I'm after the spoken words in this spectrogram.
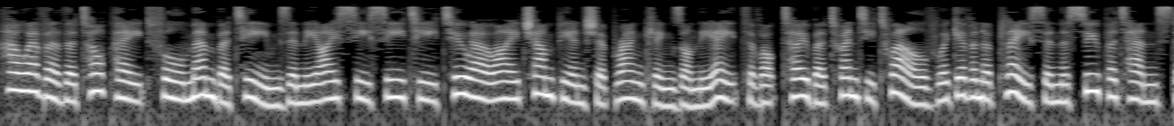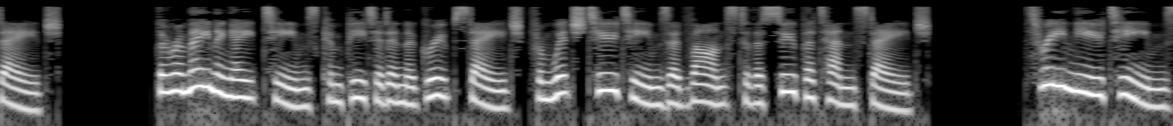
However the top eight full-member teams in the ICC T20I Championship rankings on 8 October 2012 were given a place in the Super 10 stage. The remaining eight teams competed in the group stage, from which two teams advanced to the Super 10 stage. Three new teams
